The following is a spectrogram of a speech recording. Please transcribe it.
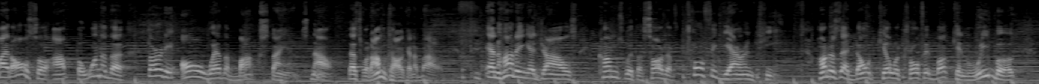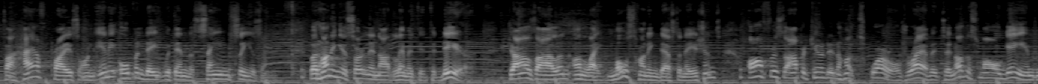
might also opt for one of the 30 all weather box stands. Now, that's what I'm talking about. And hunting at Giles comes with a sort of trophy guarantee. Hunters that don't kill a trophy buck can rebook for half price on any open date within the same season. But hunting is certainly not limited to deer. Giles Island, unlike most hunting destinations, offers the opportunity to hunt squirrels, rabbits, and other small game,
